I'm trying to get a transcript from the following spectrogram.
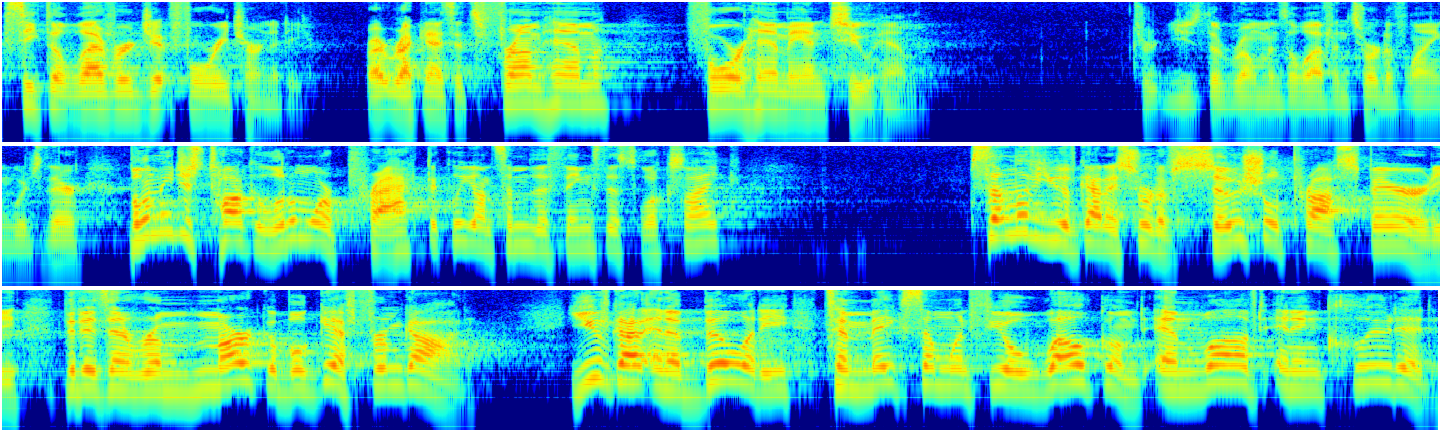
seek to leverage it for eternity. Right? Recognize it's from Him, for Him, and to Him. To use the Romans 11 sort of language there. But let me just talk a little more practically on some of the things this looks like. Some of you have got a sort of social prosperity that is a remarkable gift from God. You've got an ability to make someone feel welcomed and loved and included.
